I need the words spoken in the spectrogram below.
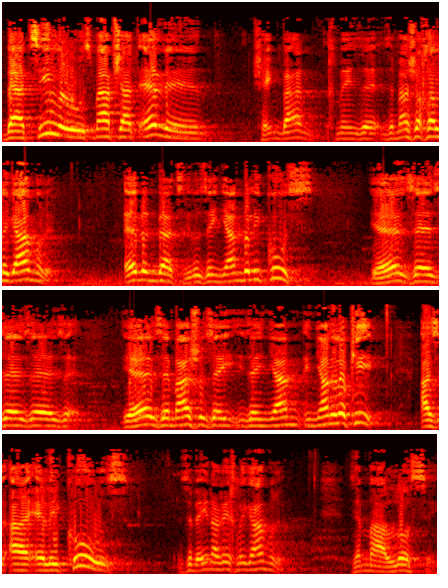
באצילוס, מה פשט אבן? שם בן, זה, זה משהו אחר לגמרי. אבן באצילוס זה עניין בליכוס. Yeah, זה, זה, זה, זה, yeah, זה משהו, זה, זה עניין, עניין אלוקי. אז הליכוס זה בעין עריך לגמרי. זה מעלוסי.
